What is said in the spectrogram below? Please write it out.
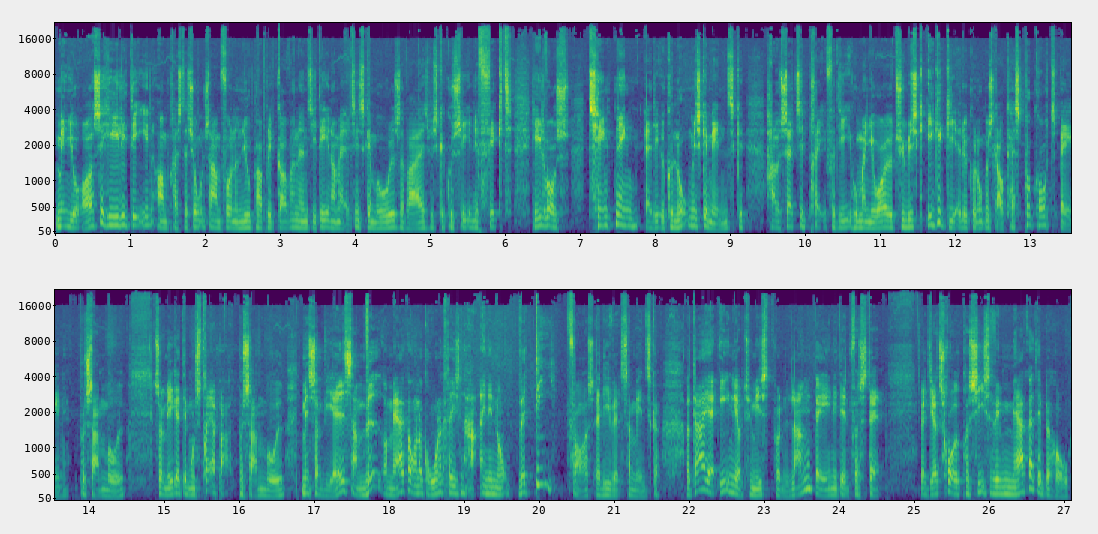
men jo også hele ideen om præstationssamfundet, New Public Governance, ideen om, at alting skal måles og vejes, vi skal kunne se en effekt. Hele vores tænkning af det økonomiske menneske har jo sat sit præg, fordi humaniora jo typisk ikke giver et økonomisk afkast på kort bane på samme måde, som ikke er demonstrerbart på samme måde, men som vi alle sammen ved og mærker under coronakrisen har en enorm værdi for os alligevel som mennesker. Og der er jeg egentlig optimist på den lange bane i den forstand, at jeg tror jo præcis, at vi mærker det behov.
